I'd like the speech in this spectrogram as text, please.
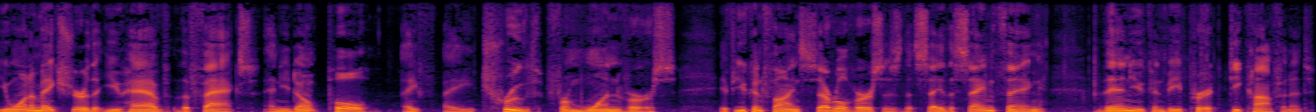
You want to make sure that you have the facts and you don't pull a, a truth from one verse. If you can find several verses that say the same thing, then you can be pretty confident.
